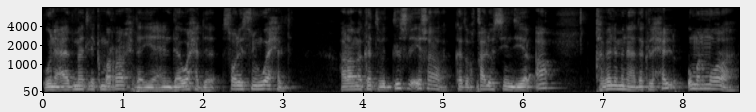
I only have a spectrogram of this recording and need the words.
وانعدمت لك مرة واحدة هي يعني عندها واحد solution واحد. راه ما كتبدلش الإشارة كتبقى le signe ديال a قبل من هذاك الحل ومن موراه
